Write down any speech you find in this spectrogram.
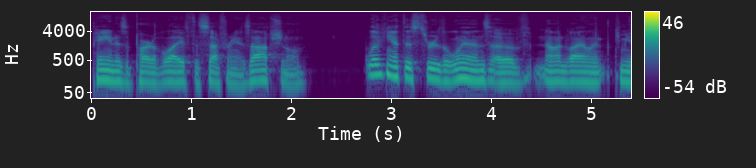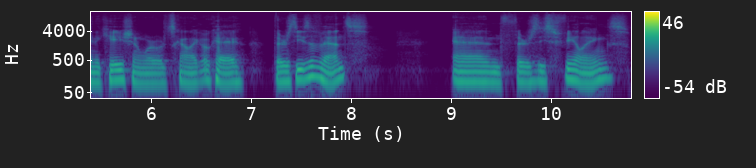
"Pain is a part of life; the suffering is optional." Looking at this through the lens of nonviolent communication, where it's kind of like, okay, there's these events, and there's these feelings,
